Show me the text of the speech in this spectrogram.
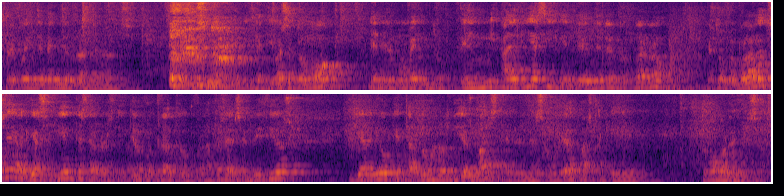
frecuentemente durante la noche. Sí, la iniciativa se tomó en el momento. Al día siguiente de tener... Bueno, no, esto fue por la noche, al día siguiente se rescindió el contrato con la empresa de servicios y ya le digo que tardó unos días más en el de seguridad hasta que tomamos decisiones.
